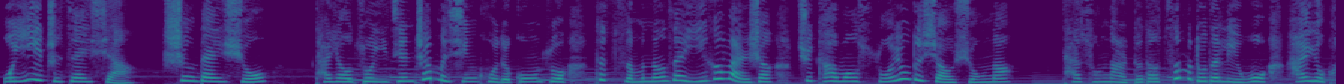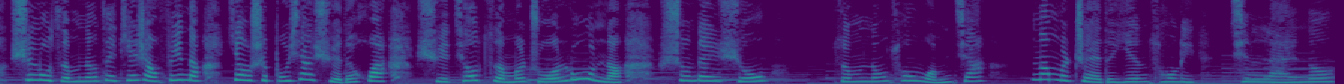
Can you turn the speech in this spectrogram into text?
我一直在想，圣诞熊他要做一件这么辛苦的工作，他怎么能在一个晚上去看望所有的小熊呢？他从哪儿得到这么多的礼物？还有驯鹿怎么能在天上飞呢？要是不下雪的话，雪橇怎么着陆呢？圣诞熊怎么能从我们家那么窄的烟囱里进来呢？”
